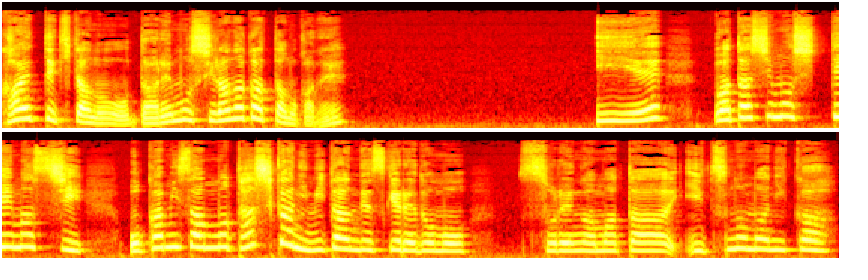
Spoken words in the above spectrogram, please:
帰ってきたのを誰も知らなかったのかねいいえ、私も知っていますし、おかみさんも確かに見たんですけれども、それがまたいつの間にか。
